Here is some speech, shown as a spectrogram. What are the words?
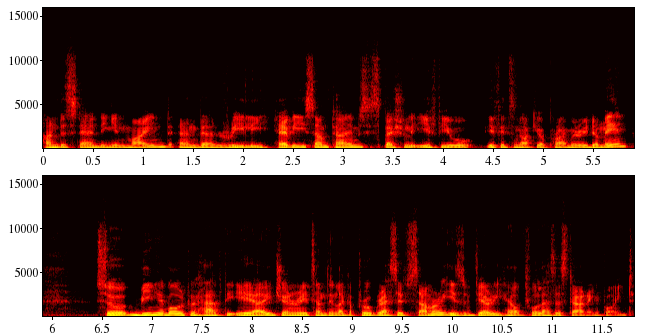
understanding in mind and they're really heavy sometimes, especially if you if it's not your primary domain. So being able to have the AI generate something like a progressive summary is very helpful as a starting point.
